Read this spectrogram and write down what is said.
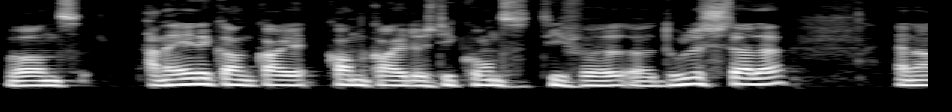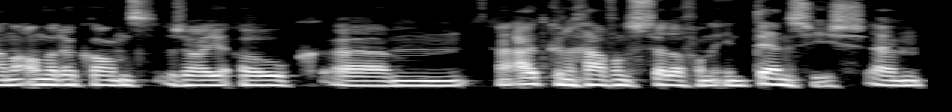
Want aan de ene kant kan je, kan, je dus die kwantitatieve uh, doelen stellen. En aan de andere kant zou je ook um, uit kunnen gaan van het stellen van intenties. En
